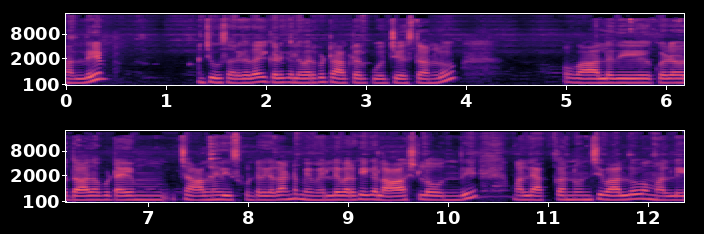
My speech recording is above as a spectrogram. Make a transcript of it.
మళ్ళీ చూసారు కదా ఇక్కడికి వెళ్ళే వరకు ట్రాక్టర్ పూజ చేస్తాను వాళ్ళది ఒక దాదాపు టైం చాలానే తీసుకుంటుంది కదా. అంటే మేము వెళ్ళే వరకు ఇక లాస్ట్లో ఉంది. మళ్ళీ అక్కడి నుంచి వాళ్ళు మళ్ళీ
